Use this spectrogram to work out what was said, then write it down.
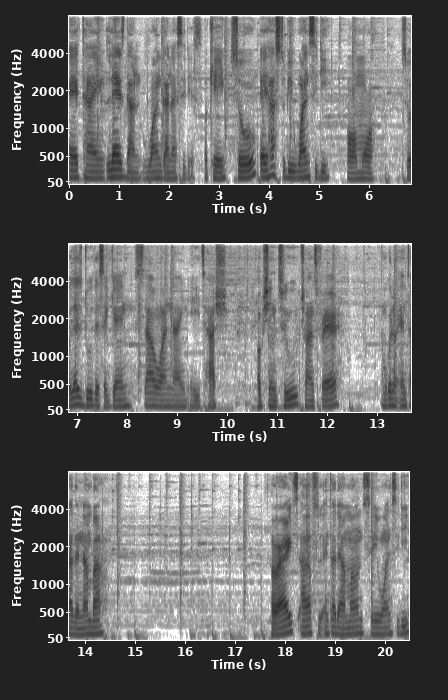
airtime less than one ghana cedis okay? So it has to be one cedi or more. So let's do this again. Star 198 hash. Option 2 transfer. I'm going to enter the number. All right i have to enter the amount say one cedi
